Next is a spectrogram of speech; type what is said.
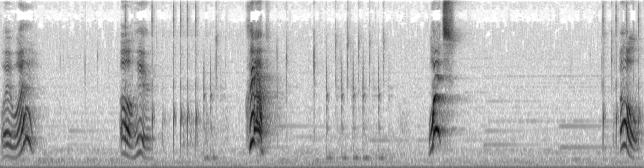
Wait, what? Oh, here. Crap! What? Oh.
